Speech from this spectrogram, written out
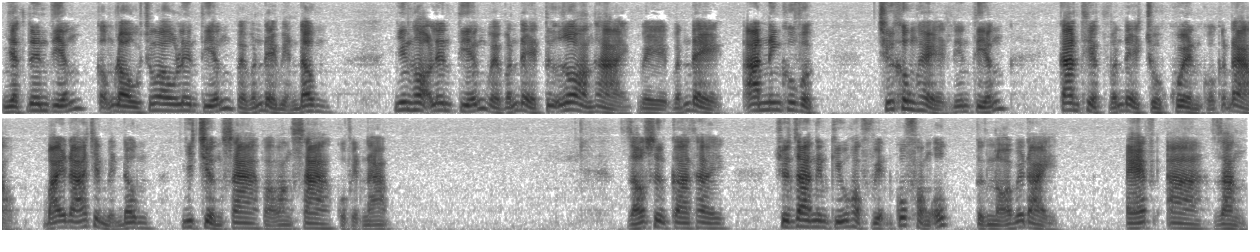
Nhật lên tiếng, cộng đồng châu Âu lên tiếng về vấn đề Biển Đông, nhưng họ lên tiếng về vấn đề tự do hàng hải, về vấn đề an ninh khu vực, chứ không hề lên tiếng can thiệp vấn đề chủ quyền của các đảo, bãi đá trên Biển Đông như Trường Sa và Hoàng Sa của Việt Nam. Giáo sư Ca Thay, chuyên gia nghiên cứu Học viện Quốc phòng Úc từng nói với đài FA rằng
